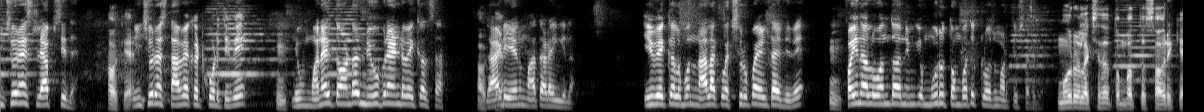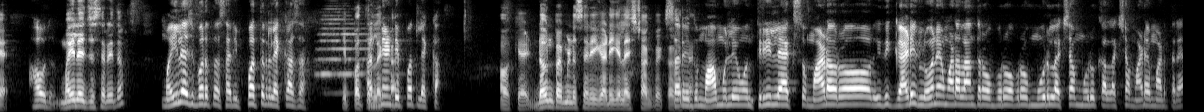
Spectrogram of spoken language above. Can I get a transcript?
ಇನ್ಶೂರೆನ್ಸ್ ಲ್ಯಾಬ್ಸ್ ಇದೆ. ಓಕೆ ಇನ್ಶೂರೆನ್ಸ್ ನಾವೇ ಕಟ್ಕೊಡ್ತೀವಿ. ನೀವು ಮನೆಗೆ ತಗೊಂಡ್ರೆ ನ್ಯೂ ಬ್ರ್ಯಾಂಡ್ ವೆಹಿಕಲ್ ಸರ್ ಗಾಡಿ ಏನು ಮಾತಾಡಂಗಿಲ್ಲ. ಈ ವೆಹಿಕಲ್ ಬಂದು ನಾಲ್ಕು ಲಕ್ಷ ರೂಪಾಯಿ ಹೇಳ್ತಾ ಇದೀವಿ ಹ್ಮ್. ಫೈನಲ್ ಒಂದು ನಿಮಗೆ ಮೂರು ತೊಂಬತ್ತು ಕ್ಲೋಸ್ ಮಾಡ್ತೀವಿ ಸರ್ ಇದು. ಮೂರು ಲಕ್ಷದ ತೊಂಬತ್ತು ಸಾವಿರಕ್ಕೆ. ಹೌದು. ಮೈಲೇಜ್ ಸರ್ ಇದು? ಮೈಲೇಜ್ ಬರುತ್ತೆ ಸರ್ ಇಪ್ಪತ್ತರ ಲೆಕ್ಕ ಸರ್. ಇಪ್ಪತ್ತು ಹದಿನೆಂಟು ಲೆಕ್ಕ. ಇಪ್ಪತ್ತು ಲೆಕ್ಕ. ಓಕೆ ಡೌನ್ ಪೇಮೆಂಟ್ ಸರ್ ಈ ಗಾಡಿಗೆಲ್ಲ ಎಷ್ಟು ಆಗಬೇಕು ಸರ್ ಇದು ಮಾಮೂಲಿ ಒಂದು ತ್ರೀ ಲ್ಯಾಕ್ಸ್ ಮಾಡೋರು ಇದು ಗಾಡಿಗೆ ಲೋನೇ ಮಾಡಲ್ಲ ಅಂತ ಒಬ್ರು ಒಬ್ರು ಮೂರು ಲಕ್ಷ ಮೂರು ಕಾಲು ಲಕ್ಷ ಮಾಡೇ ಮಾಡ್ತಾರೆ.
